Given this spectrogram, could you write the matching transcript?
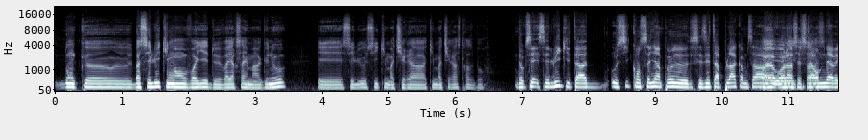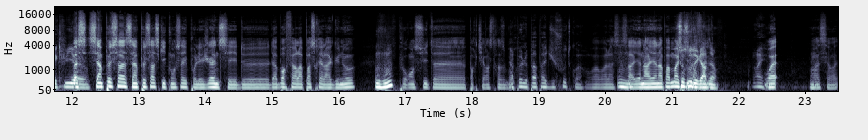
Donc, euh, bah, c'est lui qui m'a envoyé de Weiersheim à Haguenau et c'est lui aussi qui m'a tiré à qui m'a tiré à Strasbourg. Donc c'est c'est lui qui t'a aussi conseillé un peu de ces étapes-là comme ça. Ouais, et voilà, qui c'est t'a ça. emmené avec lui. Bah, euh, c'est un peu ça, c'est un peu ça ce qu'il conseille pour les jeunes, c'est de d'abord faire la passerelle à Haguenau mhm. pour ensuite euh, partir à Un Strasbourg. peu le papa du foot, quoi. Ouais, voilà, c'est Mhm. ça. Il y en a, il y en a pas mal. Surtout des fait. gardiens. Ouais. Ouais, ouais, c'est vrai.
